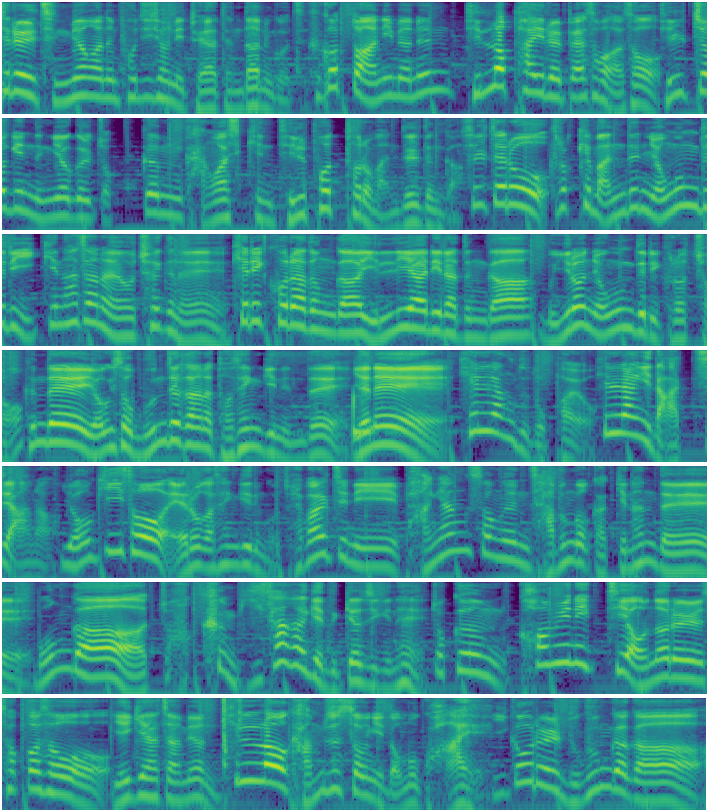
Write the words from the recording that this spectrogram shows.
가치를 증명하는 포지션이 돼야 된다는 거지. 그것도 아니면은 딜러 파일을 뺏어와서 딜적인 능력을 조금 강화시킨 딜포터로 만들든가. 실제로 그렇게 만든 영웅들이 있긴 하잖아요. 최근에 키리코라든가 일리알이라든가 뭐 이런 영웅들이 그렇죠. 근데 여기서 문제가 하나 더 생기는데 얘네 힐량도 높아요. 힐량이 낮지 않아. 여기서 에러가 생기는 거죠. 개발진이 방향성은 잡은 것 같긴 한데 뭔가 조금 이상하게 느껴지긴 해. 조금 커뮤니티 언어를 섞어서 얘기하자면 힐러 감수성이 너무 과해. 이거를 누군가가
